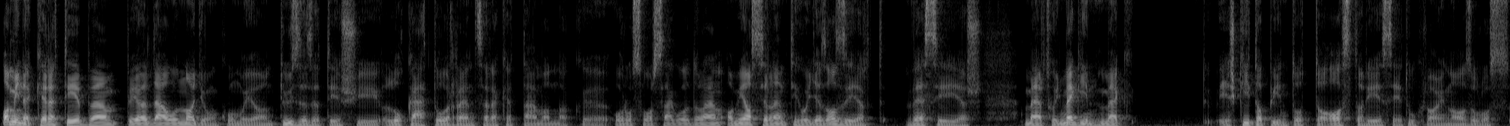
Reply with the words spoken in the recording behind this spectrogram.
aminek keretében például nagyon komolyan tűzvezetési lokátorrendszereket támadnak Oroszország oldalán, ami azt jelenti, hogy ez azért veszélyes, mert hogy megint meg és kitapintotta azt a részét Ukrajna az orosz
